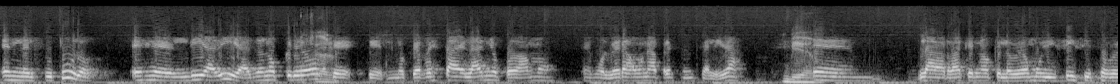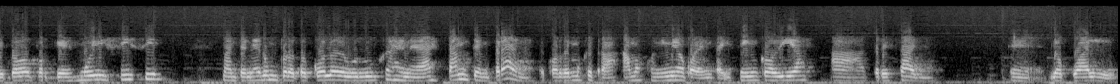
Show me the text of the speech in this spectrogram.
en el futuro, es el día a día. Yo no creo que, lo que resta del año podamos eh, volver a una presencialidad. Eh, la verdad que no, que lo veo muy difícil, sobre todo porque es muy difícil mantener un protocolo de burbujas en edades tan tempranas. Recordemos que trabajamos con niños de 45 días a 3 años, eh, lo cual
